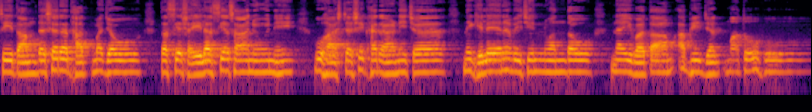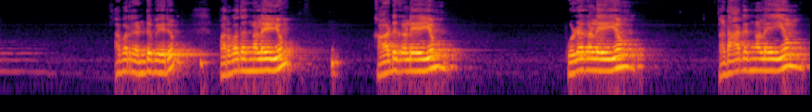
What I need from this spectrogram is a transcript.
സീതാം ദശരഥാത്മജൗ തസ്യ ശൈലസ്യ സാനൂനി ഗുഹാശ്ച ശിഖരാണി ച നിഖിലേന വിചിന്വന്തൗ നൈവ താം അഭിജഗ്മതുഹു അവർ രണ്ടുപേരും പർവതങ്ങളെയും കാടുകളെയും പുഴകളെയും തടാകങ്ങളെയും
